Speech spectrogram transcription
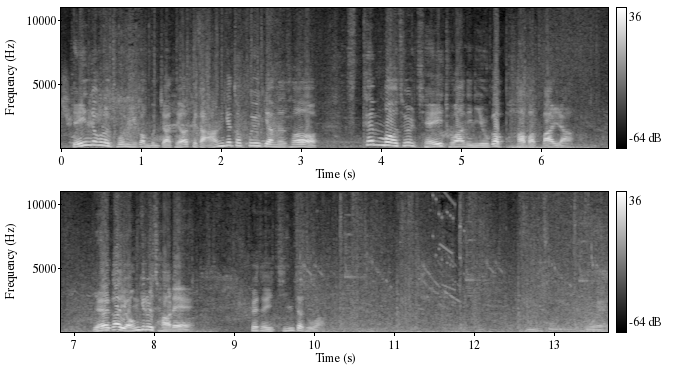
개인적으로 좋은 이유가 뭔지 아세요? 제가 안개서 포유기 하면서 스탠머를 제일 좋아하는 이유가 봐봐 빨라 얘가 연기를 잘해 그래서 이 진짜 좋아 음? 뭐해?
